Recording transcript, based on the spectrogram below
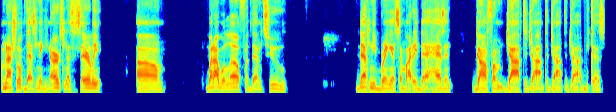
I'm not sure if that's Nick Nurse necessarily. Um, but I would love for them to definitely bring in somebody that hasn't gone from job to job to job to job because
